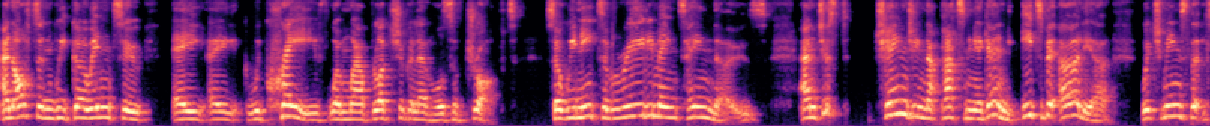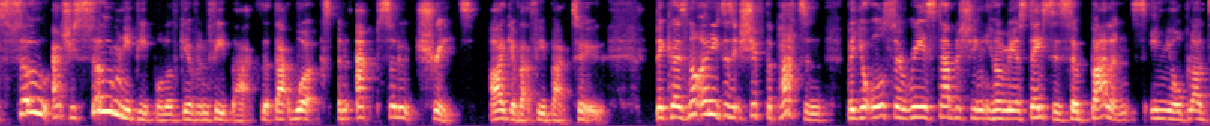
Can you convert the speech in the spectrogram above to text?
And often we go into a, a we crave when our blood sugar levels have dropped so we need to really maintain those and just changing that patterning again. Eat a bit earlier, which means that so actually so many people have given feedback that that works an absolute treat. I give that feedback too. Because not only does it shift the pattern, but you're also re-establishing homeostasis, so balance in your blood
